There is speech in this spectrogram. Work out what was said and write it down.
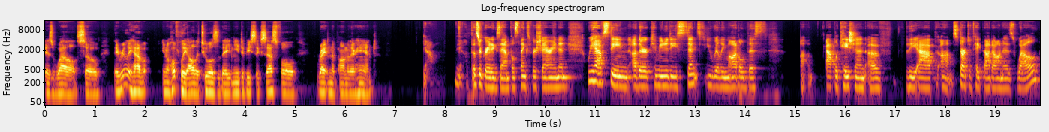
as well. So they really have, you know, hopefully all the tools that they need to be successful right in the palm of their hand. Yeah, those are great examples. Thanks for sharing. And we have seen other communities since you really modeled this um, application of the app um, start to take that on as well.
